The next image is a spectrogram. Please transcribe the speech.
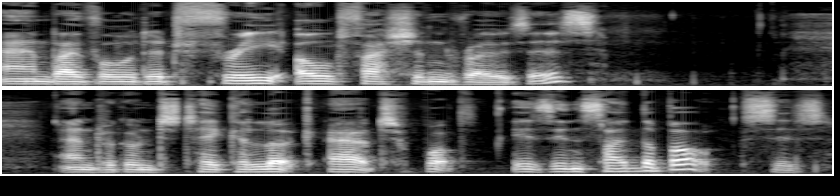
and I've ordered three old-fashioned roses. And we're going to take a look at what is inside the boxes.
